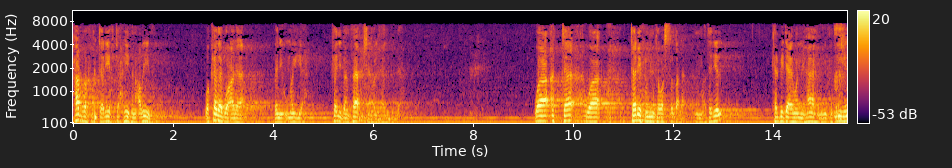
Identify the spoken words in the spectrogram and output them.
حرفوا التاريخ تحريفا عظيما وكذبوا على بني أمية كذبا فاحشا والعياذ بالله. والتاريخ المتوسط المعتدل كالبداية والنهاية من كثير.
